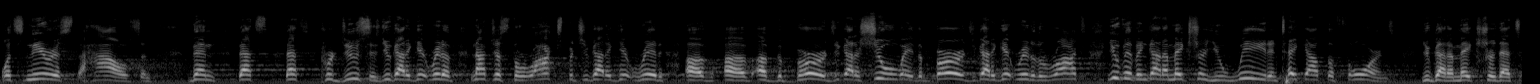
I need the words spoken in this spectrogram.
What's nearest the house and then that's that's produces. You got to get rid of not just the rocks but you got to get rid of, of, of the birds. You got to shoo away the birds. You got to get rid of the rocks. You've even got to make sure you weed and take out the thorns. You've got to make sure that's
